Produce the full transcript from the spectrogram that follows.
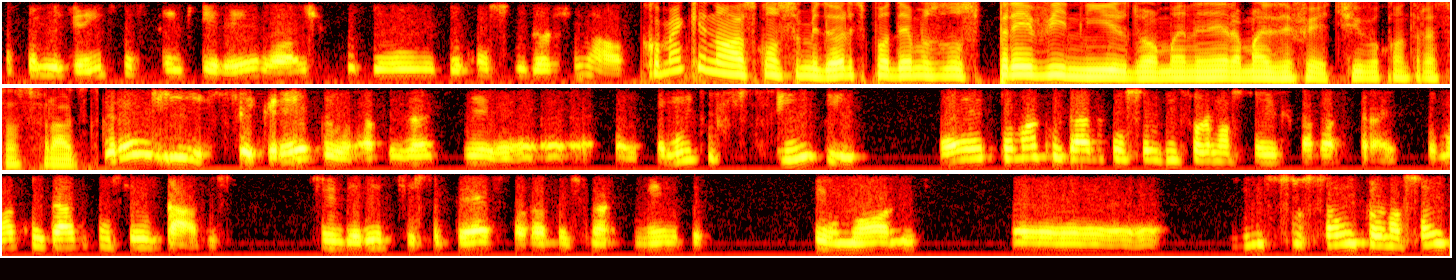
a conivência, sem querer, lógico, Como é que nós, consumidores, podemos nos prevenir de uma maneira mais efetiva contra essas fraudes? Grande segredo, apesar de ser é, é, é muito simples, é tomar cuidado com suas informações cadastrais, tomar cuidado com seus dados, seu endereço, seu CPF, sua data de nascimento, seu nome. É, isso são informações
